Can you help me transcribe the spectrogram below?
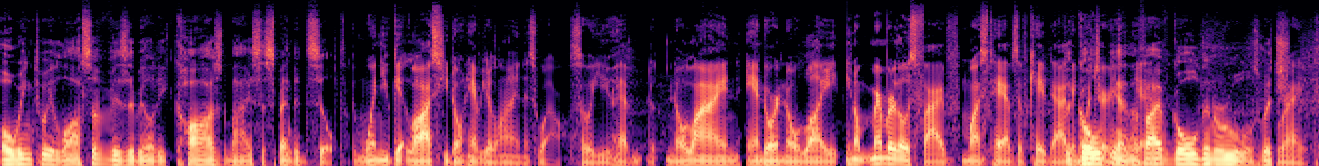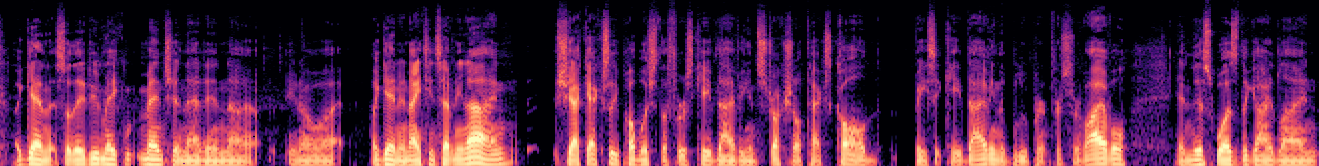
owing to a loss of visibility caused by suspended silt. When you get lost, you don't have your line as well. So you have no line and or no light. You know, remember those five must-haves of cave diving? the gold, which are, yeah, the five golden rules. Which Right. again, so they do make mention that in uh, you know uh, again in 1979, Sheck actually published the first cave diving instructional text called "Basic Cave Diving: The Blueprint for Survival." And this was the guideline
